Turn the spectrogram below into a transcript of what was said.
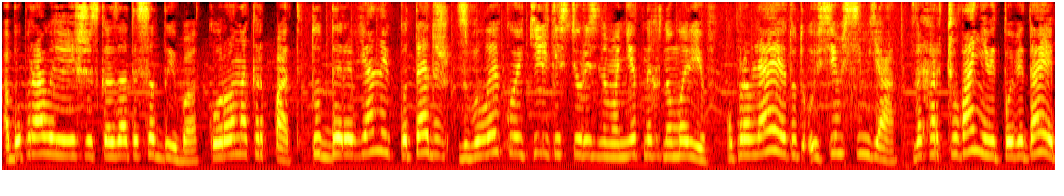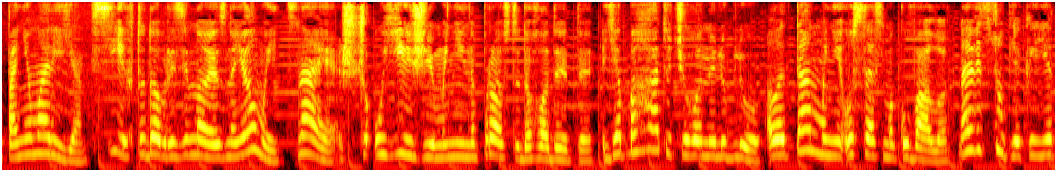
або правильніше сказати, садиба, корона Карпат. Тут дерев'яний котедж з великою кількістю різноманітних номерів. Управляє тут усім сім'я. За харчування відповідає пані Марія. Всі, хто добре зі мною знайомий, знає, що у їжі мені не просто догодити. Я багато чого не люблю, але там мені усе смакувало. Навіть суп, який я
